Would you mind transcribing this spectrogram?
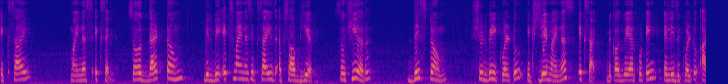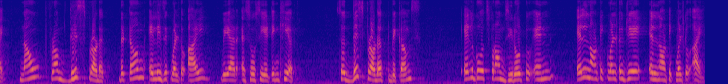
x i minus x l. So, that term will be x minus x i is absorbed here. So, here this term should be equal to x j minus x i because we are putting L is equal to i. Now, from this product the term L is equal to i we are associating here. So, this product becomes L goes from 0 to n, L not equal to j, L not equal to i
